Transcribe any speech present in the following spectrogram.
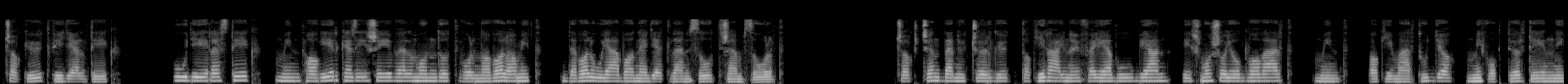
Csak őt figyelték. Úgy érezték, mintha érkezésével mondott volna valamit, de valójában egyetlen szót sem szólt. Csak csendben ücsörgött a királynő feje búbján, és mosolyogva várt, mint, aki már tudja, mi fog történni,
